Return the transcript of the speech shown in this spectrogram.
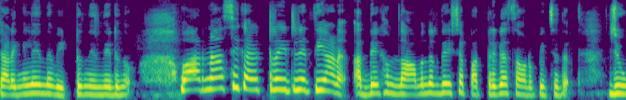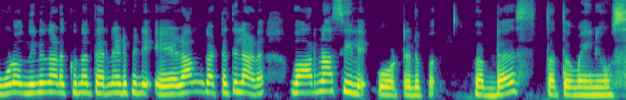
ചടങ്ങിൽ നിന്ന് വിട്ടുനിന്നിരുന്നു. വാരണാസി കളക്ടറേറ്റിലെത്തിയാണ് അദ്ദേഹം നാമനിർദ്ദേശ പത്രിക സമർപ്പിച്ചത്. ജൂൺ ഒന്നിന് നടക്കുന്ന തെരഞ്ഞെടുപ്പിന്റെ ഏഴാം ഘട്ടത്തിലാണ് വാരണാസിയിലെ വോട്ടെടുപ്പ്. വെബ് ഡെസ്ക് തത്വമൈ ന്യൂസ്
